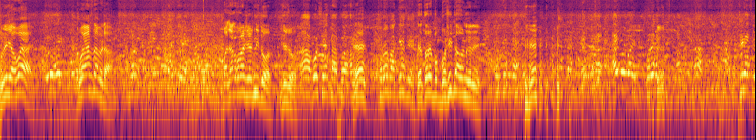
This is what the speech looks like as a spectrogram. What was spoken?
উনি যাও ভাই ভাই আস না বেটা বাজার করা শেষ নি তোর বিশেষ হ্যাঁ শেষ না তো হ্যাঁ থোড়া বাকি আছে। তোরে বসি ডাউন কেন হ্যাঁ, ঠিক আছে।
